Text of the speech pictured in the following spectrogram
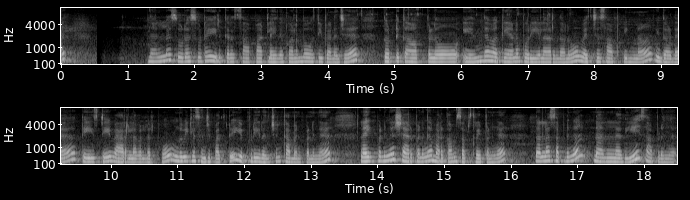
நல்ல சுட சுட இருக்கிற சாப்பாட்டில் இந்த குழம்ப ஊற்றி பிணைஞ்சு தொட்டுக்க அப்பளம் எந்த வகையான பொரியலாக இருந்தாலும் வச்சு சாப்பிட்டிங்கன்னா இதோட டேஸ்ட்டே வேறு லெவலில் இருக்கும். உங்கள் வீட்டில் செஞ்சு பார்த்துட்டு எப்படி இருந்துச்சுன்னு கமெண்ட் பண்ணுங்கள் லைக் பண்ணுங்கள் ஷேர் பண்ணுங்கள் மறக்காமல் சப்ஸ்கிரைப் பண்ணுங்கள் நல்லா சாப்பிடுங்க நல்லதையே சாப்பிடுங்க.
